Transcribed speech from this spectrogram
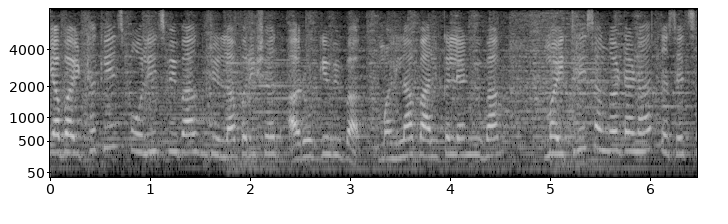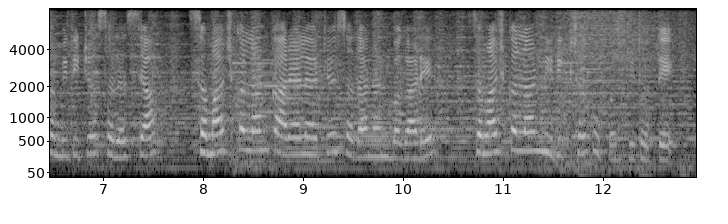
या बैठकीस पोलीस विभाग जिल्हा परिषद आरोग्य विभाग महिला बालकल्याण विभाग मैत्री संघटना तसेच समितीच्या सदस्या समाज कल्याण कार्यालयाचे सदानंद बगाडे समाज कल्याण निरीक्षक उपस्थित होते.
